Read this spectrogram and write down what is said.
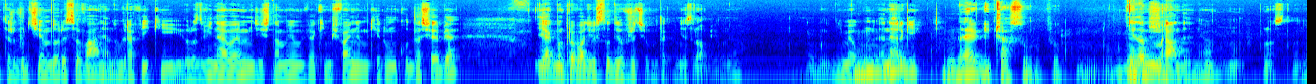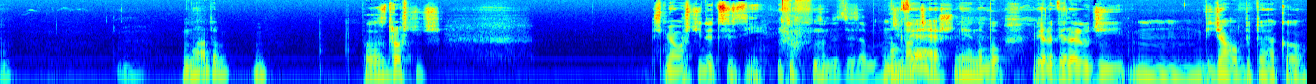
I też wróciłem do rysowania, do grafiki, rozwinęłem gdzieś tam ją w jakimś fajnym kierunku dla siebie. Jakbym prowadził studio w życiu, bym tego nie zrobił, nie? Nie miałbym energii. Energii, czasu. Nie da dałbym się. rady, nie? No, po prostu, nie? No a to pozazdrościć śmiałości decyzji. No decyzja była No wiesz, nie, no bo wiele, wiele ludzi mm, widziałoby to jako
